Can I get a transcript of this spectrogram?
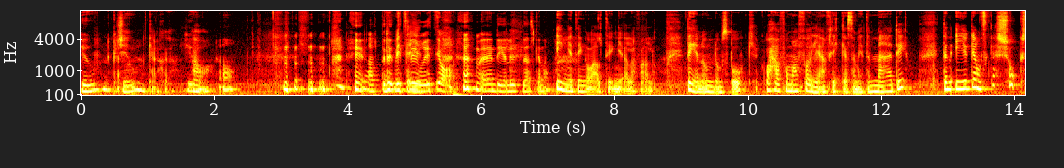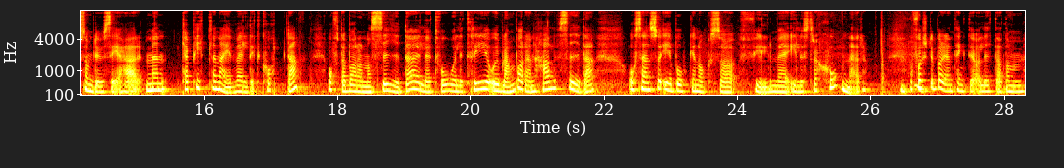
June kanske. June kanske. June. Ja. Ja. det är alltid lite klurigt ja. med en del utländska namn. Ingenting och allting i alla fall. Det är en ungdomsbok och här får man följa en flicka som heter Maddie. Den är ju ganska tjock som du ser här, men kapitlerna är väldigt korta. Ofta bara någon sida eller två eller tre och ibland bara en halv sida. Och sen så är boken också fylld med illustrationer. Och först i början tänkte jag lite att de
